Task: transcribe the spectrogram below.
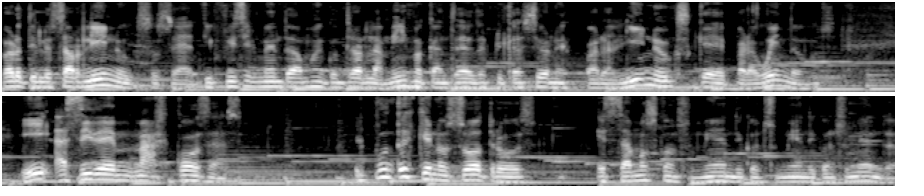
para utilizar Linux, o sea, difícilmente vamos a encontrar la misma cantidad de aplicaciones para Linux que para Windows. Y así de más cosas. El punto es que nosotros estamos consumiendo y consumiendo y consumiendo.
